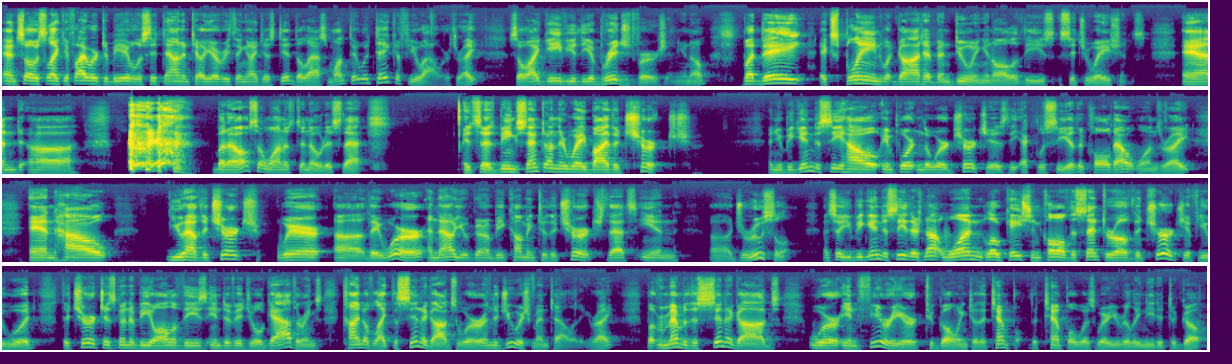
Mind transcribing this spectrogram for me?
And so it's like if I were to be able to sit down and tell you everything I just did the last month, it would take a few hours, right? So I gave you the abridged version, you know. But they explained what God had been doing in all of these situations. And, uh, but I also want us to notice that it says, being sent on their way by the church. And you begin to see how important the word church is, the ecclesia, the called out ones, right? And how you have the church where uh, they were, and now you're going to be coming to the church that's in uh, Jerusalem. And so you begin to see there's not one location called the center of the church, if you would. The church is going to be all of these individual gatherings, kind of like the synagogues were in the Jewish mentality, right? But remember, the synagogues were inferior to going to the temple. The temple was where you really needed to go.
